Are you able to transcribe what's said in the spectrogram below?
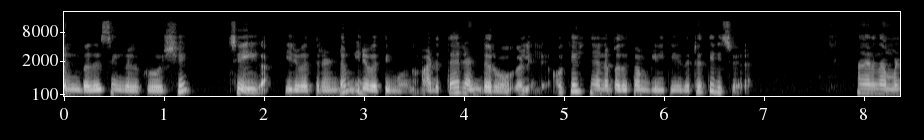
ഒൻപത് സിംഗിൾ ക്രോഷ്യ ചെയ്യുക. ഇരുപത്തിരണ്ടും ഇരുപത്തിമൂന്നും അടുത്ത രണ്ട് റോകളിൽ ഓക്കെ ഞാനപ്പോൾ അത് കംപ്ലീറ്റ് ചെയ്തിട്ട് തിരിച്ചു വരാം. അങ്ങനെ നമ്മൾ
